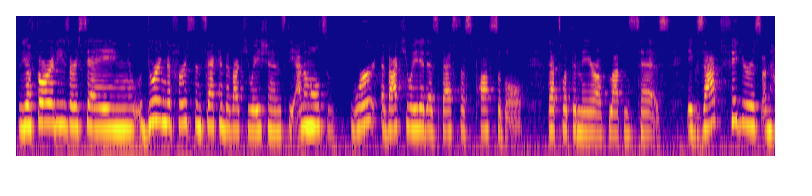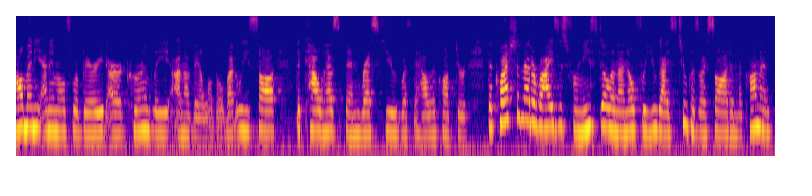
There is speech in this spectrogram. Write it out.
the authorities are saying during the first and second evacuations, the animals were evacuated as best as possible. That's what the mayor of Blatten says. Exact figures on how many animals were buried are currently unavailable, but we saw the cow has been rescued with the helicopter. The question that arises for me still, and I know for you guys too, because I saw it in the comments,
